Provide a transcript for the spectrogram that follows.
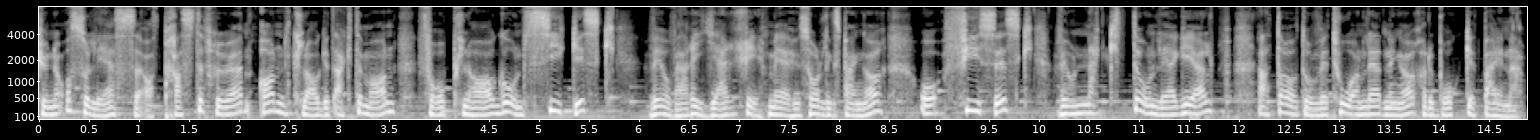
kunne også lese at prestefruen anklaget ektemannen for å plage henne psykisk ved å være gjerrig med husholdningspenger, og fysisk ved å nekte henne legehjelp etter at hun ved to anledninger hadde brukket beinet.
